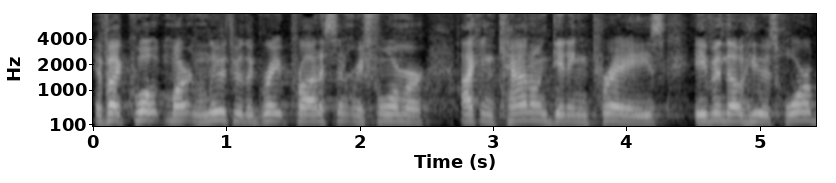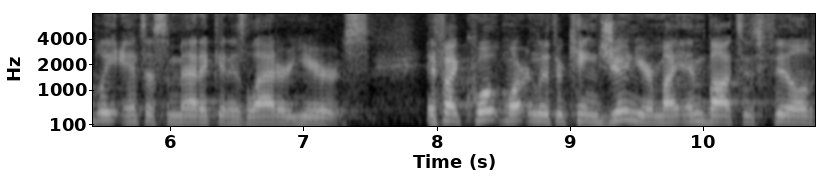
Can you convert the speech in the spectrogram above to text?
If I quote Martin Luther, the great Protestant reformer, I can count on getting praise, even though he was horribly anti Semitic in his latter years. If I quote Martin Luther King Jr., my inbox is filled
